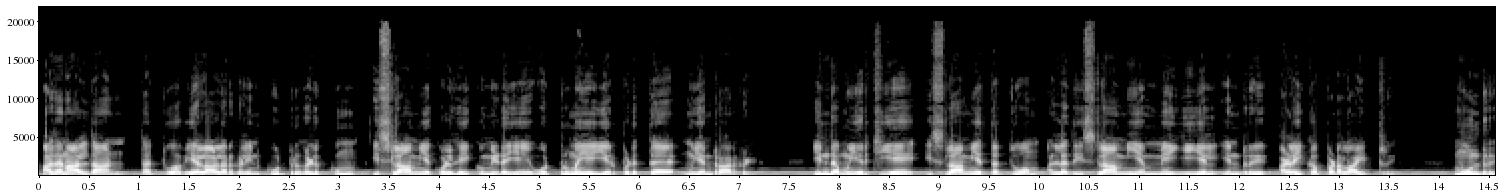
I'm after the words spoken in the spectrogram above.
அதனால்தான் தத்துவவியலாளர்களின் கூற்றுகளுக்கும் இஸ்லாமிய கொள்கைக்கும் இடையே ஒற்றுமையை ஏற்படுத்த முயன்றார்கள். இந்த முயற்சியே இஸ்லாமிய தத்துவம் அல்லது இஸ்லாமிய மெய்யியல் என்று அழைக்கப்படலாயிற்று. மூன்று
